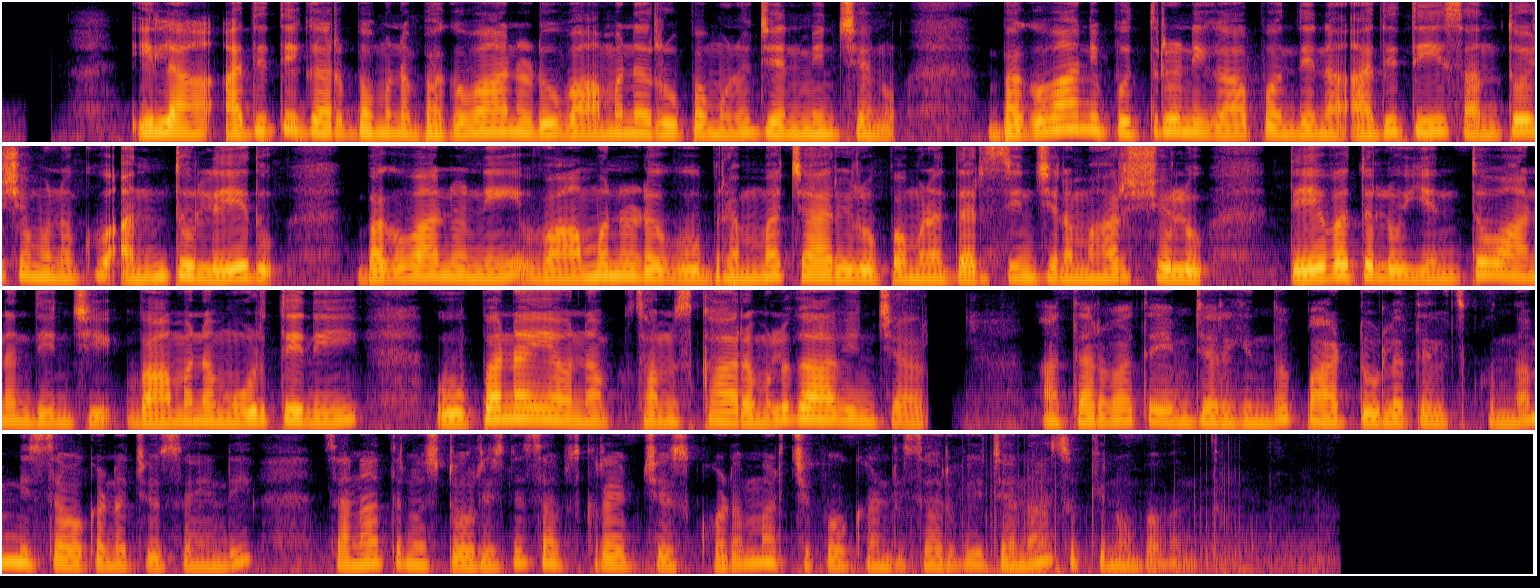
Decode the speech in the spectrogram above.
ఇలా అదితి గర్భమున భగవానుడు వామన రూపమును జన్మించెను. భగవాని పుత్రునిగా పొందిన అదితి సంతోషమునకు అంతు లేదు. భగవానుని వామనుడగు బ్రహ్మచారి రూపమున దర్శించిన మహర్షులు దేవతలు ఎంతో ఆనందించి వామనమూర్తిని ఉపనయన సంస్కారములు గావించారు. ఆ తర్వాత ఏం జరిగిందో పార్ట్ టూలో తెలుసుకుందాం. మిస్ అవ్వకుండా చూసేయండి. సనాతన స్టోరీస్ని సబ్స్క్రైబ్ చేసుకోవడం మర్చిపోకండి. సర్వే జన సుఖినోభవంతు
